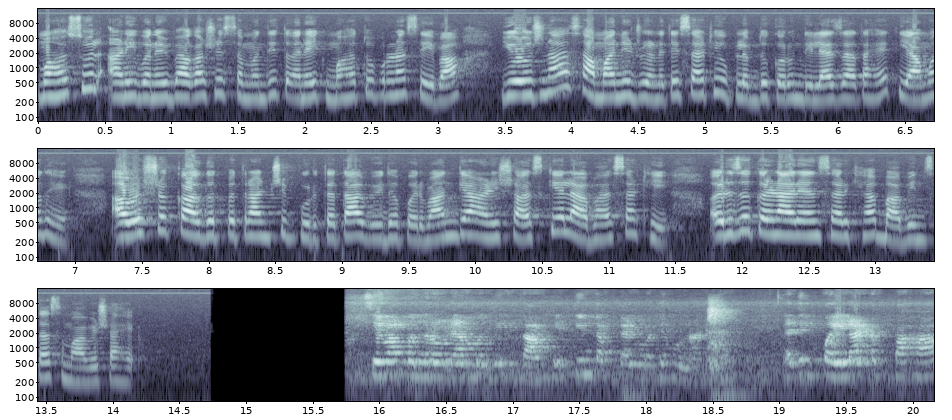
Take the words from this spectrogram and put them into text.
महसूल आणि वनविभागाशी संबंधित अनेक महत्त्वपूर्ण सेवा योजना सामान्य जनतेसाठी उपलब्ध करून दिल्या जात आहेत. यामध्ये आवश्यक कागदपत्रांची पूर्तता विविध परवानग्या आणि शासकीय लाभासाठी अर्ज करणाऱ्यांसारख्या बाबींचा समावेश आहे. सेवा पंधरवड्यामधील काम हे तीन टप्प्यांमध्ये होणार आहे. त्यातील पहिला टप्पा हा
